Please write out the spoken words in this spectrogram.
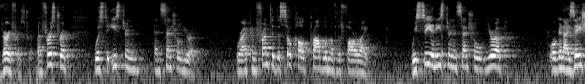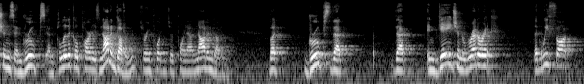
very first trip. My first trip was to Eastern and Central Europe, where I confronted the so called problem of the far right. We see in Eastern and Central Europe organizations and groups and political parties, not in government, it's very important to point out, not in government, but groups that, that engage in rhetoric that we thought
